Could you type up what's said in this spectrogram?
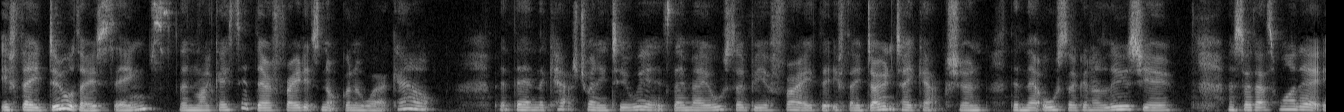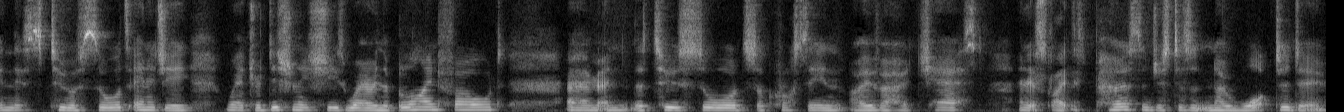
if they do all those things, then, like I said, they're afraid it's not going to work out. But then the catch 22 is they may also be afraid that if they don't take action, then they're also going to lose you. And so that's why they're in this Two of Swords energy, where traditionally she's wearing the blindfold um, and the two swords are crossing over her chest. And it's like this person just doesn't know what to do.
